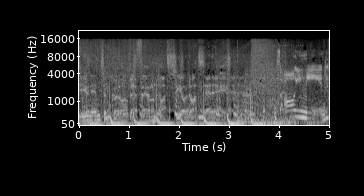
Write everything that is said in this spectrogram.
tune in to goodhopefm.co.za. It's all you need.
